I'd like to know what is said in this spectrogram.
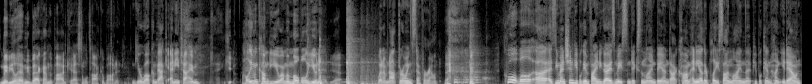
maybe you'll have me back on the podcast and we'll talk about it. you're welcome back anytime. Thank you. I'll even come to you. I'm a mobile unit Yeah. when I'm not throwing stuff around. cool. Well, uh, as you mentioned, people can find you guys masondixonlineband.com. Any other place online that people can hunt you down?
